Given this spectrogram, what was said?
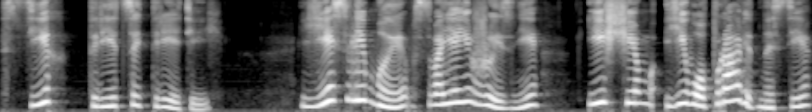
стих 33. Если мы в своей жизни ищем Его праведности,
